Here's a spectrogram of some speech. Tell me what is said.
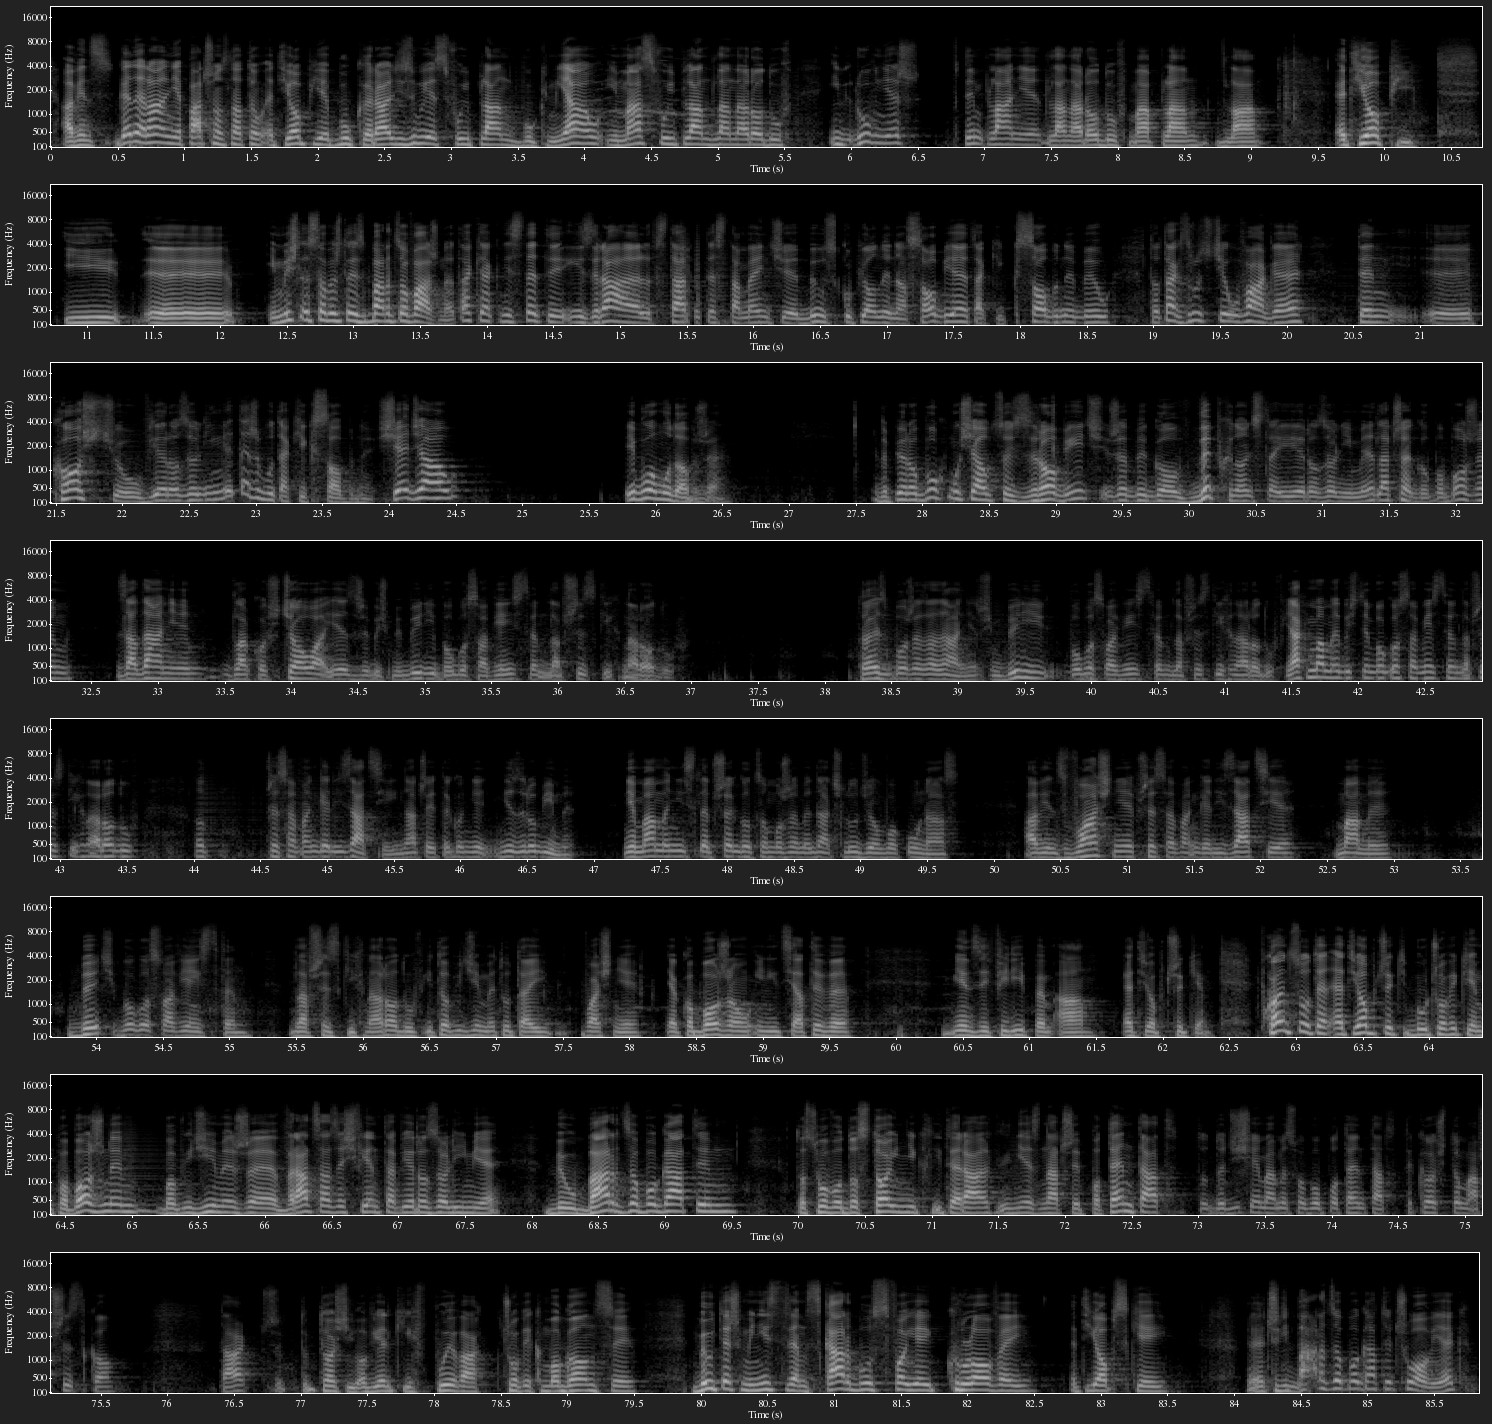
A więc generalnie patrząc na tę Etiopię, Bóg realizuje swój plan, Bóg miał i ma swój plan dla narodów i również w tym planie dla narodów ma plan dla Etiopii. I, yy, I myślę sobie, że to jest bardzo ważne. Tak jak niestety Izrael w Starym Testamencie był skupiony na sobie, taki ksobny był, to tak zwróćcie uwagę, ten yy, kościół w Jerozolimie też był taki ksobny. Siedział i było mu dobrze. Dopiero Bóg musiał coś zrobić, żeby go wypchnąć z tej Jerozolimy. Dlaczego? Bo Bożym zadaniem dla Kościoła jest, żebyśmy byli błogosławieństwem dla wszystkich narodów. To jest Boże zadanie, żebyśmy byli błogosławieństwem dla wszystkich narodów. Jak mamy być tym błogosławieństwem dla wszystkich narodów? No, przez ewangelizację, inaczej tego nie, nie zrobimy. Nie mamy nic lepszego, co możemy dać ludziom wokół nas, a więc właśnie przez ewangelizację mamy być błogosławieństwem dla wszystkich narodów i to widzimy tutaj właśnie jako Bożą inicjatywę między Filipem a Etiopczykiem. W końcu ten Etiopczyk był człowiekiem pobożnym, bo widzimy, że wraca ze święta w Jerozolimie, był bardzo bogatym. To słowo dostojnik literalnie znaczy potentat. To do dzisiaj mamy słowo potentat, to ktoś, kto ma wszystko, tak? Ktoś o wielkich wpływach, człowiek mogący. Był też ministrem skarbu swojej królowej etiopskiej, e, czyli bardzo bogaty człowiek.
